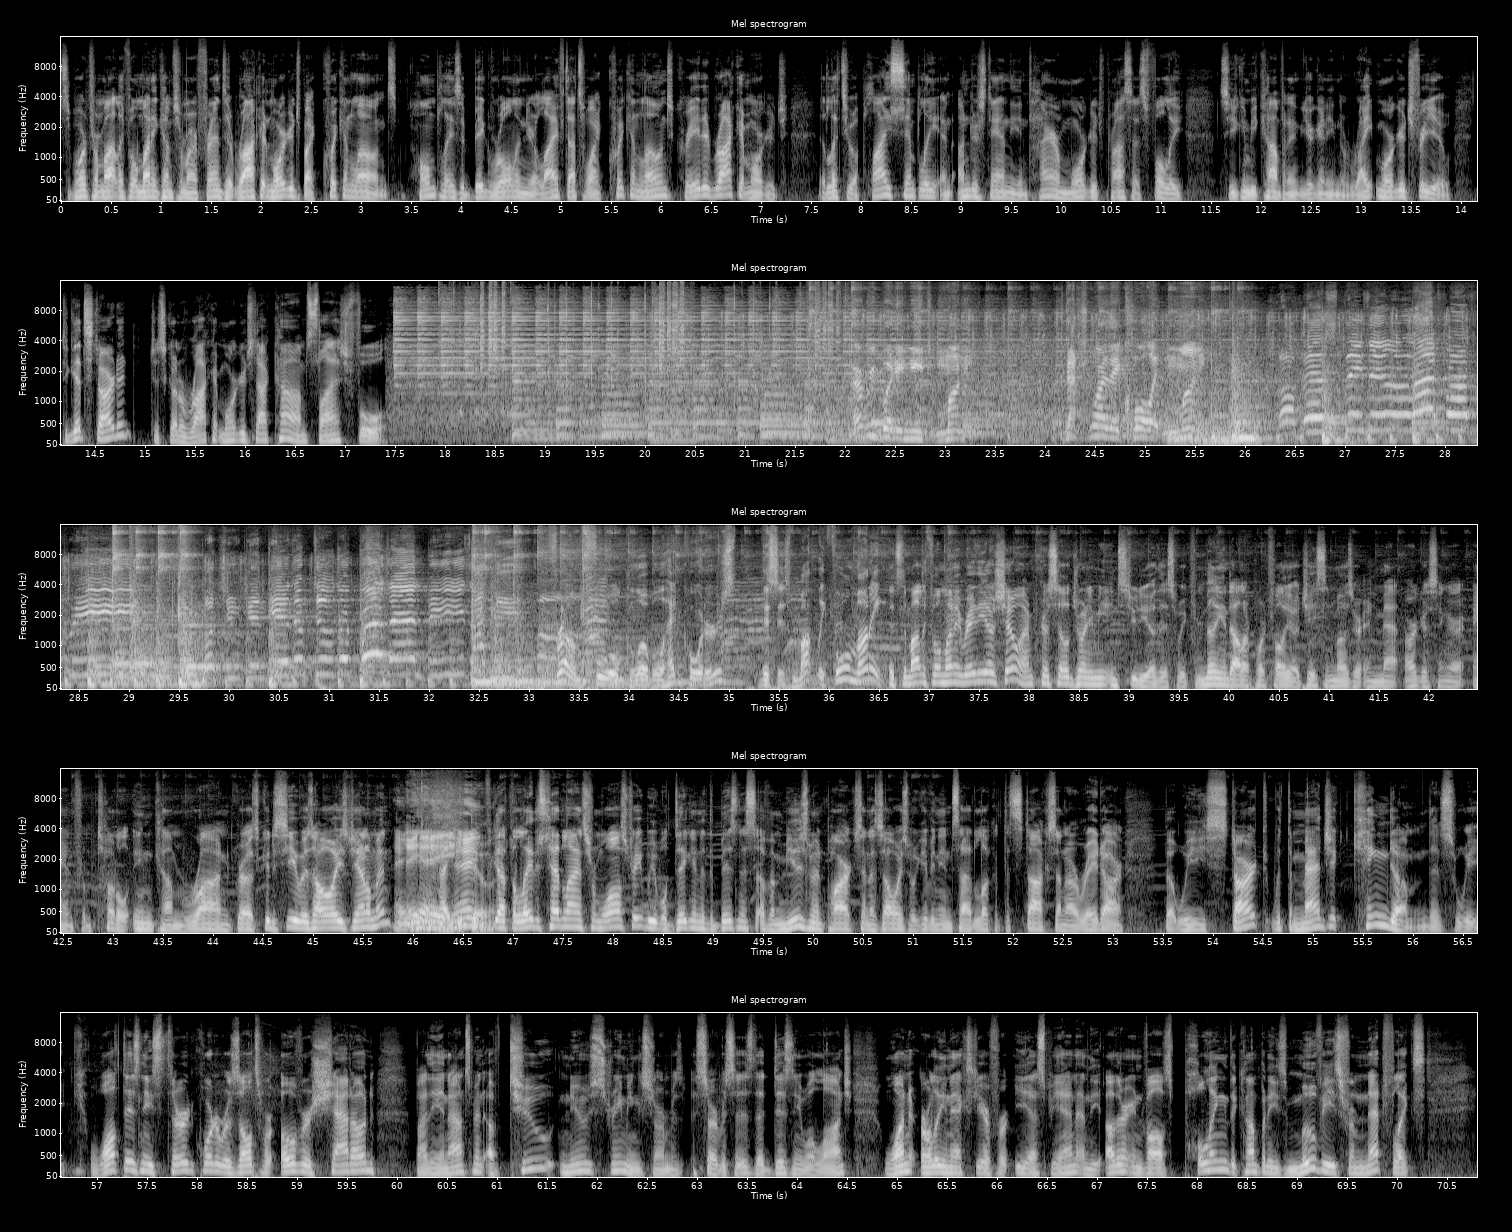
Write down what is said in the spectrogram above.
Support for Motley Fool Money comes from our friends at Rocket Mortgage by Quicken Loans. Home plays a big role in your life. That's why Quicken Loans created Rocket Mortgage. It lets you apply simply and understand the entire mortgage process fully so you can be confident you're getting the right mortgage for you. To get started, just go to rocketmortgage.com slash fool. Everybody needs money. That's why they call it money. The best things From Fool Global Headquarters, this is Motley Fool Money. It's the Motley Fool Money Radio Show. I'm Chris Hill. Joining me in studio this week from Million Dollar Portfolio, Jason Moser and Matt Argersinger, and from Total Income, Ron Gross. Good to see you as always, gentlemen. Hey, hey, How you hey. doing? We've got the latest headlines from Wall Street. We will dig into the business of amusement parks, and as always, we'll give you an inside look at the stocks on our radar. But we start with the Magic Kingdom this week. Walt Disney's third quarter results were overshadowed by the announcement of two new streaming services that Disney will launch. One early next year for ESPN, and the other involves pulling the company's movies from Netflix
